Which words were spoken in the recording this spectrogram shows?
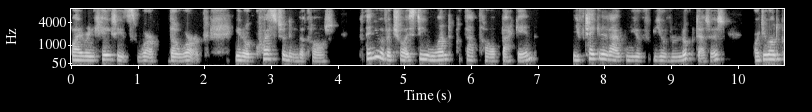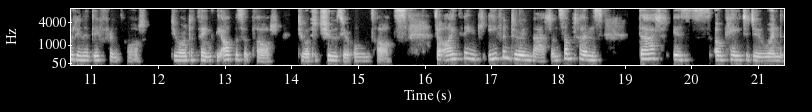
Byron Katie's work, the work, you know, questioning the thought. But then you have a choice. Do you want to put that thought back in? You've taken it out and you've you've looked at it, or do you want to put in a different thought? Do you want to think the opposite thought? Do you want to choose your own thoughts? So I think even doing that, and sometimes that is okay to do when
